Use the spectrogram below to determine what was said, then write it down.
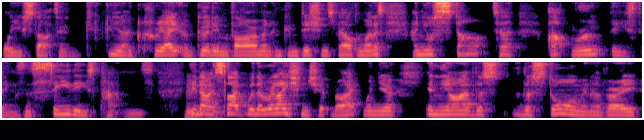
or you start to, you know, create a good environment and conditions for health and wellness, and you'll start to uproot these things and see these patterns. Mm-hmm. You know, hmm. it's like with a relationship, right? When you're in the eye of the, the storm in a very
